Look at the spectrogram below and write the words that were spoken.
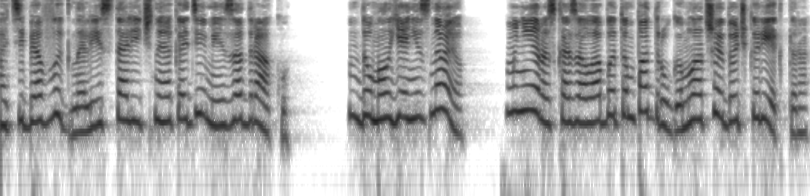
а тебя выгнали из столичной академии за драку. Думал, я не знаю? Мне рассказала об этом подруга, младшая дочка ректора.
